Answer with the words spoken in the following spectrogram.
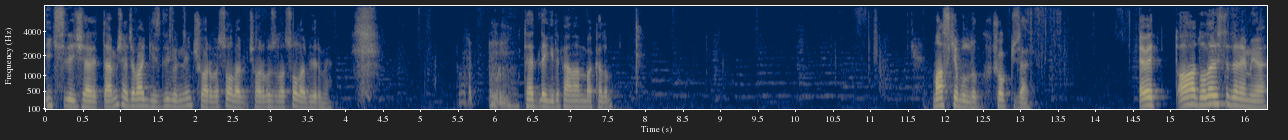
X ile işaretlenmiş. Acaba gizli birinin çorbası olabilir, çorba zulası olabilir mi? Ted'le gidip hemen bakalım. Maske bulduk. Çok güzel. Evet. Aa dolar de dönemiyor.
